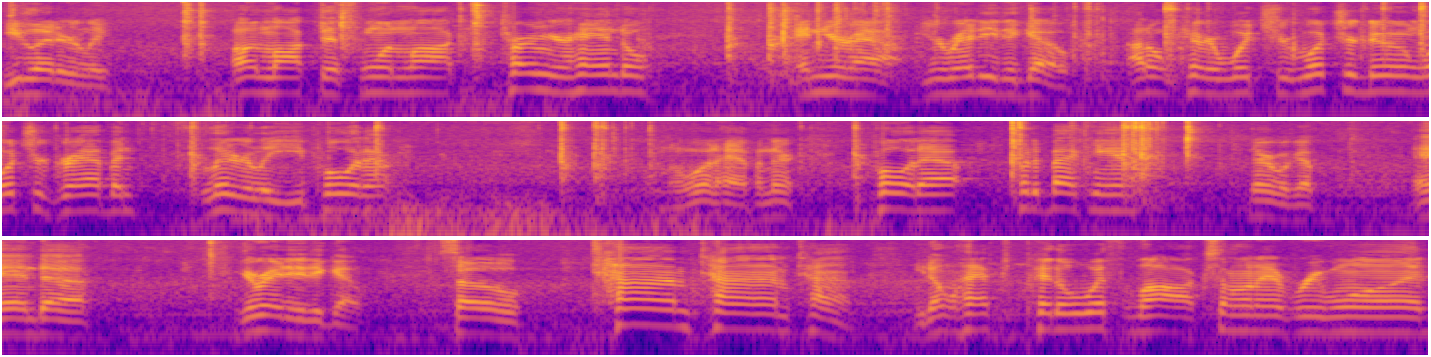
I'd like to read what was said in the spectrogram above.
you literally unlock this one lock, turn your handle, and you're out. You're ready to go. I don't care what you're what you're doing, what you're grabbing. Literally, you pull it out. I don't know what happened there. You pull it out, put it back in. There we go. And uh, you're ready to go. So time, time, time. You don't have to piddle with locks on everyone.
